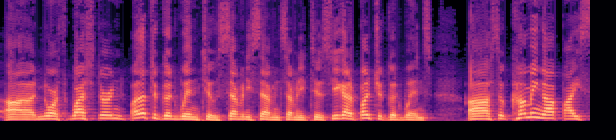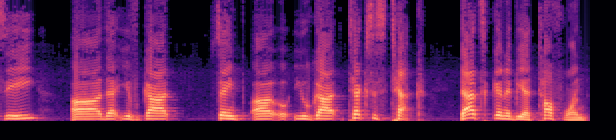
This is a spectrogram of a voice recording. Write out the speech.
uh, Northwestern. Well, that's a good win too, 77-72. So you got a bunch of good wins. Uh, so coming up, I see uh, that you've got Saint, uh, you got Texas Tech. That's going to be a tough one,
